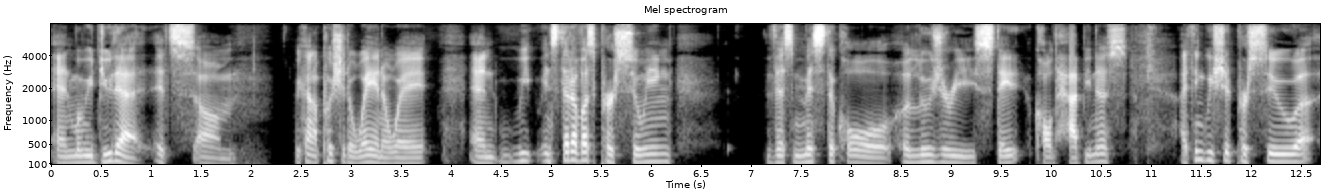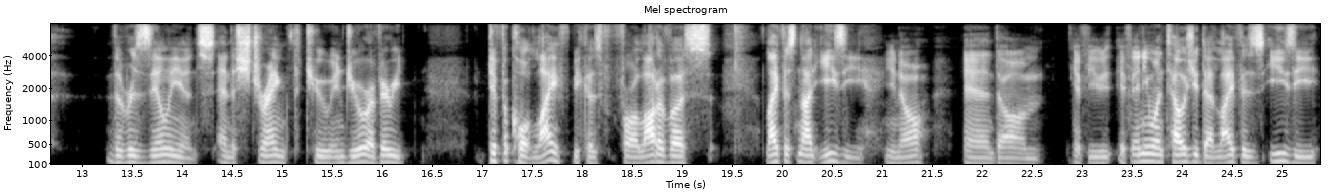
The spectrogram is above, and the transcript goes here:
And when we do that it's um we kind of push it away in a way. And we instead of us pursuing this mystical illusory state called happiness i think we should pursue the resilience and the strength to endure a very difficult life because for a lot of us life is not easy you know? And um, if you if anyone tells you that life is easy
